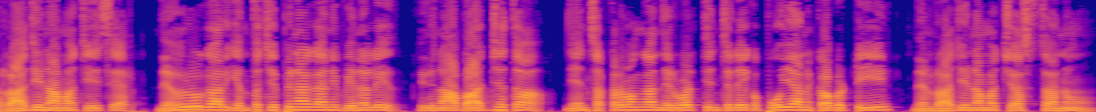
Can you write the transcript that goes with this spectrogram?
రాజీనామా చేశారు. నెహ్రూ గారు ఎంత చెప్పినా గాని వినలేదు. ఇది నా బాధ్యత. నేను సక్రమంగా నిర్వర్తించలేకపోయాను కాబట్టి నేను రాజీనామా చేస్తాను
